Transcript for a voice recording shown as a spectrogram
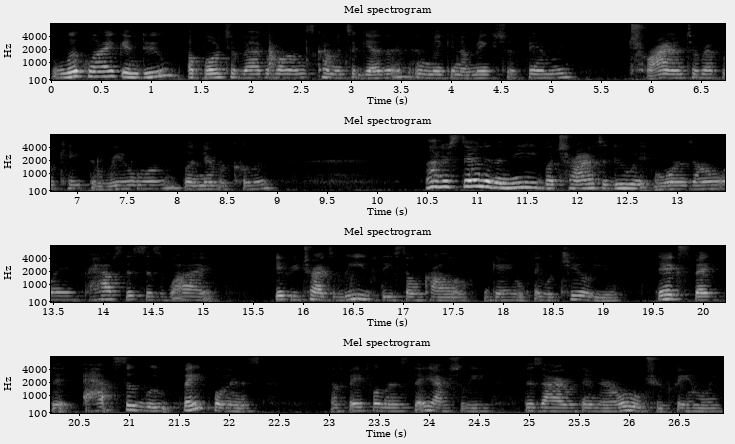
look like and do? A bunch of vagabonds coming together and making a makeshift family, trying to replicate the real one, but never could. Understanding the need, but trying to do it one's own way. Perhaps this is why, if you try to leave these so called gangs, they would kill you. They expected absolute faithfulness, a faithfulness they actually desire within their own true family.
